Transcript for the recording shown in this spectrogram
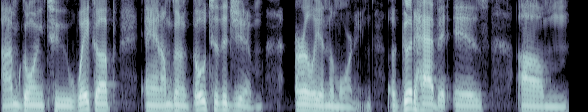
I'm going to wake up and I'm going to go to the gym early in the morning. A good habit is, um,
